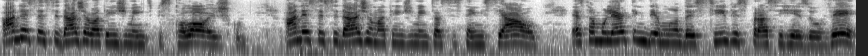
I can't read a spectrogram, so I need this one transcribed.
A necessidade é o atendimento psicológico? A necessidade é um atendimento assistencial? Essa mulher tem demandas cíveis para se resolver?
